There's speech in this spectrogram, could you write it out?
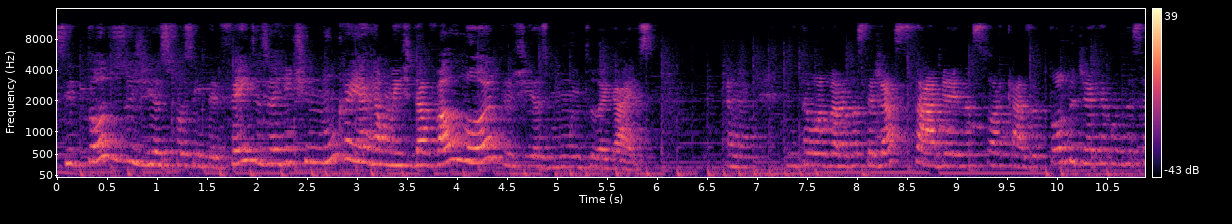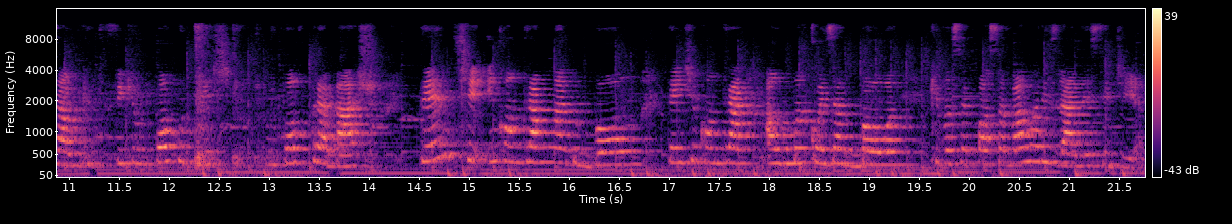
Se todos os dias fossem perfeitos, a gente nunca ia realmente dar valor para os dias muito legais. É. Então agora você já sabe aí na sua casa, todo dia que acontecer algo que fique um pouco triste, um pouco para baixo, tente encontrar um lado bom, tente encontrar alguma coisa boa que você possa valorizar nesse dia.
